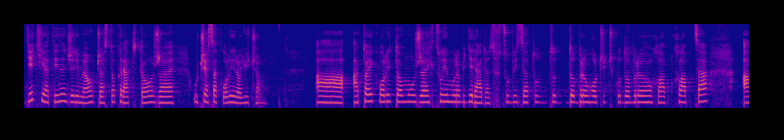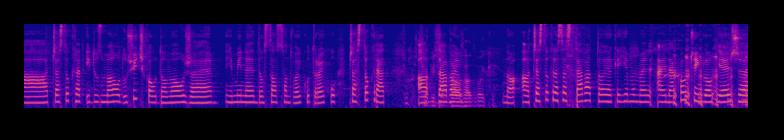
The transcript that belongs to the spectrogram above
deti a tínedžeri majú častokrát to, že učia sa kvôli rodičom. A, a to je kvôli tomu, že chcú im urobiť radosť, chcú byť za tú, tú dobrú holčičku, dobrého chlap, chlapca a častokrát idú s malou dušičkou domov, že je miné, dostal som dvojku, trojku. Častokrát Čo a, by som dal za dvojky? No, a častokrát sa stáva to, keď ideme aj na coachingoch, je, že,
